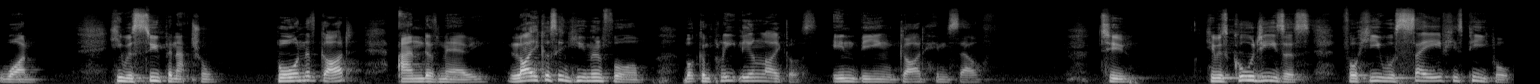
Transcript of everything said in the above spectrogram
One, he was supernatural, born of God and of Mary, like us in human form, but completely unlike us in being God himself. Two, he was called Jesus, for he will save his people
